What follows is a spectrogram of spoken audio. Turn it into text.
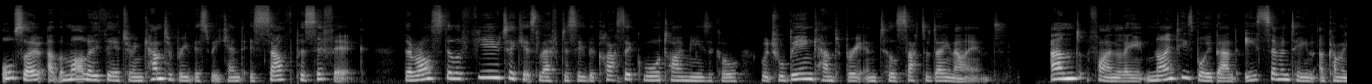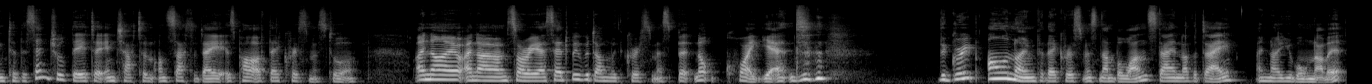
Also, at the Marlowe Theatre in Canterbury this weekend is South Pacific. There are still a few tickets left to see the classic wartime musical, which will be in Canterbury until Saturday night. And finally, 90s boy band East 17 are coming to the Central Theatre in Chatham on Saturday as part of their Christmas tour. I know, I know, I'm sorry, I said we were done with Christmas, but not quite yet. The group are known for their Christmas number one, Stay Another Day. I know you all know it.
